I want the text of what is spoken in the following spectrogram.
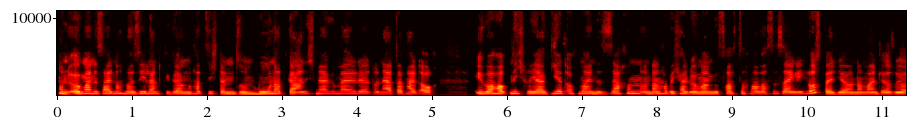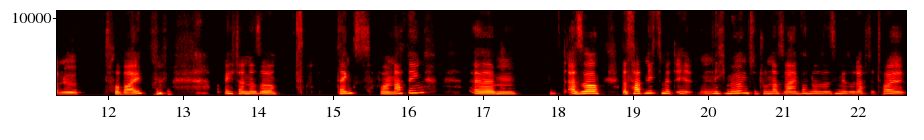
Und irgendwann ist er halt nach Neuseeland gegangen und hat sich dann so einen Monat gar nicht mehr gemeldet. Und er hat dann halt auch überhaupt nicht reagiert auf meine Sachen. Und dann habe ich halt irgendwann gefragt, sag mal, was ist eigentlich los bei dir? Und dann meinte er so, ja, nö, ist vorbei. und ich dann so, thanks for nothing. Ähm, also, das hat nichts mit äh, nicht mögen zu tun. Das war einfach nur, dass ich mir so dachte, toll,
